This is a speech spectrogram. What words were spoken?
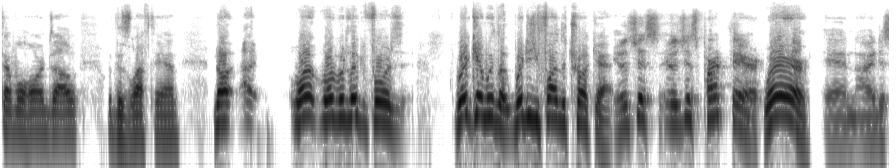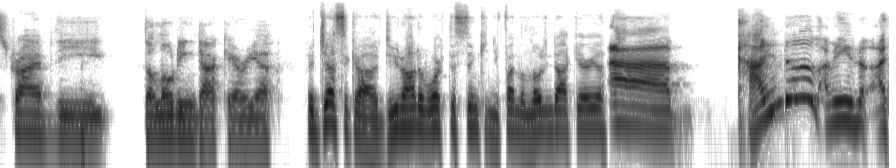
devil horns out with his left hand. No, I, what what we're looking for is where can we look? Where did you find the truck at? It was just it was just parked there. Where? And I described the the loading dock area. Hey, Jessica, do you know how to work this thing? Can you find the loading dock area? Uh, kind of. I mean, I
